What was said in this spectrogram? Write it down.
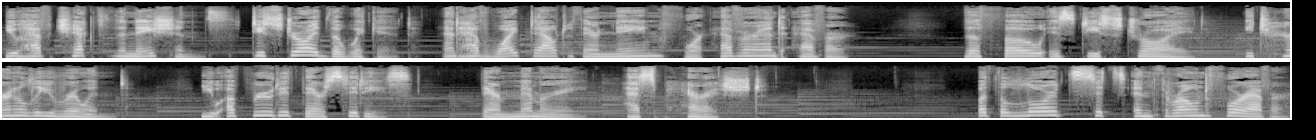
You have checked the nations, destroyed the wicked, and have wiped out their name forever and ever. The foe is destroyed, eternally ruined. You uprooted their cities, their memory has perished. But the Lord sits enthroned forever.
